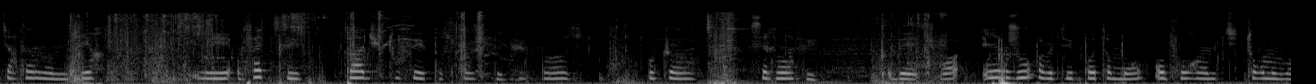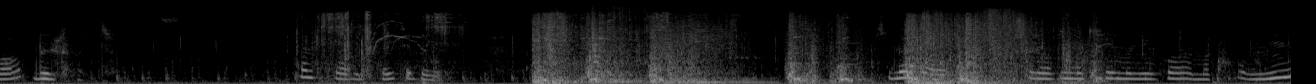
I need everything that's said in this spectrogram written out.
Certains vont me dire, mais en fait c'est pas du tout fait parce que je l'ai vu, moi, donc c'est rien fait. Et eh ben tu vois, et un jour avec des potes à moi, on fera un petit tournoi bullfight. Un tournoi et ben parce que j'ai envie de montrer mon niveau à ma commu.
